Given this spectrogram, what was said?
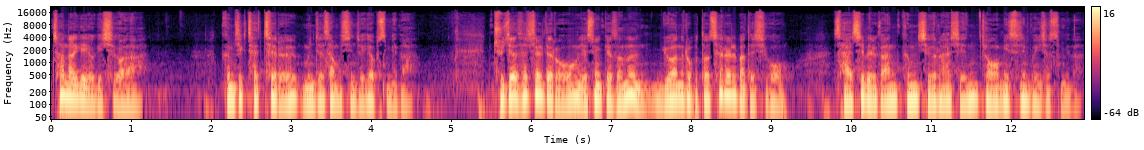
천하게 여기시거나 금식 자체를 문제 삼으신 적이 없습니다. 주제 사실대로 예수님께서는 요한으로부터 세례를 받으시고 40일간 금식을 하신 경험이 있으신 분이셨습니다.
